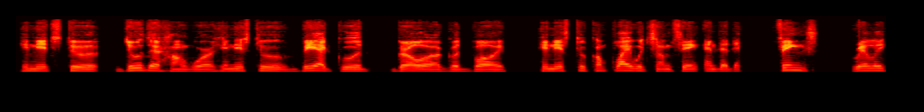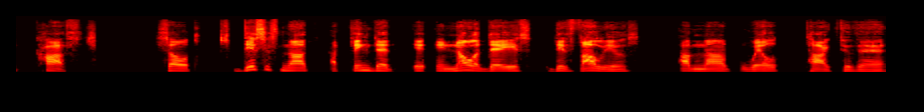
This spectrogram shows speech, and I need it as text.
he needs to do their homework. He needs to be a good girl or a good boy. He needs to comply with something and that things really cost. So this is not a thing that in nowadays these values are not well taught to the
